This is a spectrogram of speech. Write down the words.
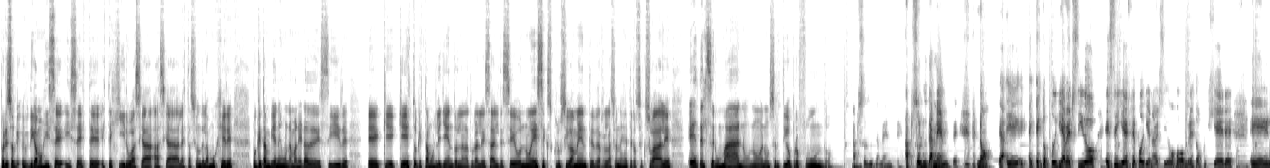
por eso digamos, hice, hice este, este giro hacia, hacia la estación de las mujeres, porque también es una manera de decir eh, que, que, esto que estamos leyendo en la naturaleza del deseo no es exclusivamente de relaciones heterosexuales, es del ser humano, ¿no? En un sentido profundo. Absolutamente, absolutamente. No, eh, eh, esto podría haber sido, S y F podrían haber sido dos hombres, dos mujeres, eh,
